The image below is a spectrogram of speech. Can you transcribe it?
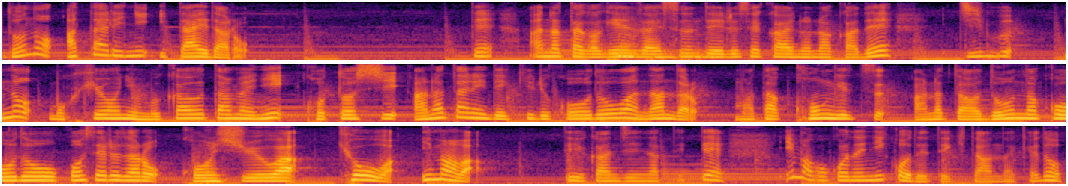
どの辺りにいたいだろう。であなたが現在住んでいる世界の中で自分の目標に向かうために今年あなたにできる行動は何だろう。また今月あなたはどんな行動を起こせるだろう。今週は今日は今はっていう感じになっていて今ここで2個出てきたんだけど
